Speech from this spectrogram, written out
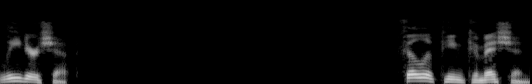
Leadership. Philippine Commission.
